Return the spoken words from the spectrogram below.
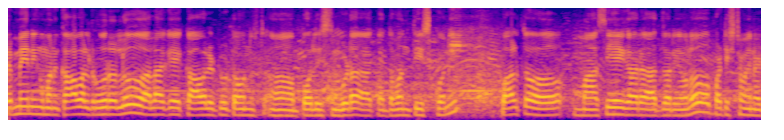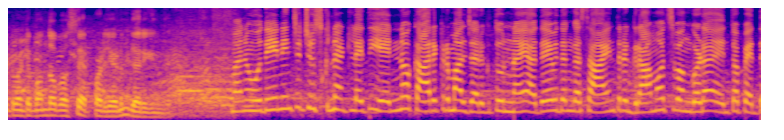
రిమైనింగ్ మనకు కావాలి రూరల్ అలాగే కావాలి టూ టౌన్ పోలీసుని కూడా కొంతమంది తీసుకొని వాళ్ళతో మా సిఐ గారి ఆధ్వర్యంలో పటిష్టమైనటువంటి బందోబస్తు ఏర్పాటు చేయడం జరిగింది. మనం ఉదయం నుంచి చూసుకున్నట్లయితే ఎన్నో కార్యక్రమాలు జరుగుతున్నాయి. అదేవిధంగా సాయంత్రం గ్రామోత్సవం కూడా ఎంతో పెద్ద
